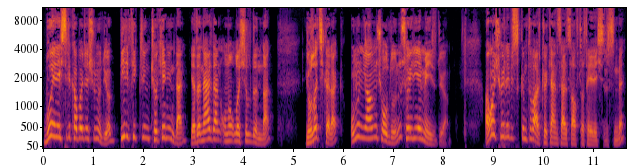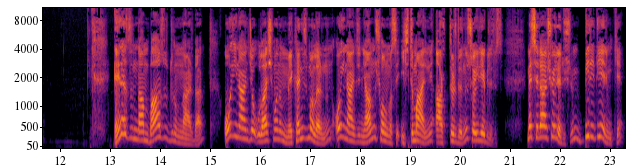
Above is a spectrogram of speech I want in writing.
Bu eleştiri kabaca şunu diyor. Bir fikrin kökeninden ya da nereden ona ulaşıldığından yola çıkarak onun yanlış olduğunu söyleyemeyiz diyor. Ama şöyle bir sıkıntı var kökensel saflata eleştirisinde. En azından bazı durumlarda o inanca ulaşmanın mekanizmalarının o inancın yanlış olması ihtimalini arttırdığını söyleyebiliriz. Mesela şöyle düşünün. Biri diyelim ki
